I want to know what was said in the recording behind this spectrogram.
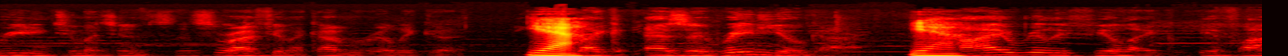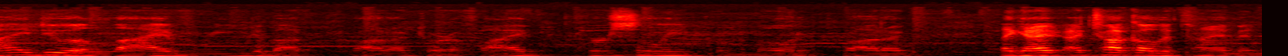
reading too much into this. This is where I feel like I'm really good. yeah. Like as a radio guy, Yeah. I really feel like if I do a live read about a product or if I personally promote a product, like I, I talk all the time, and,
